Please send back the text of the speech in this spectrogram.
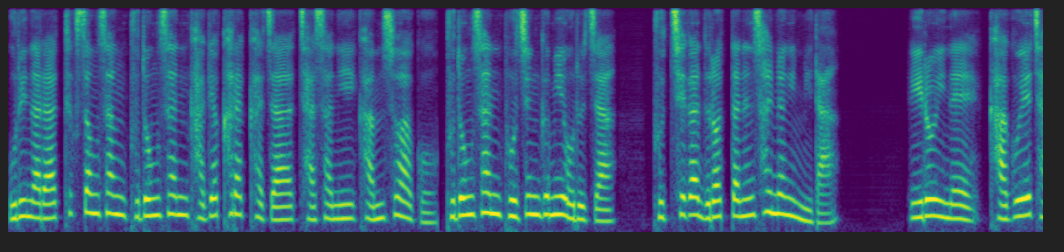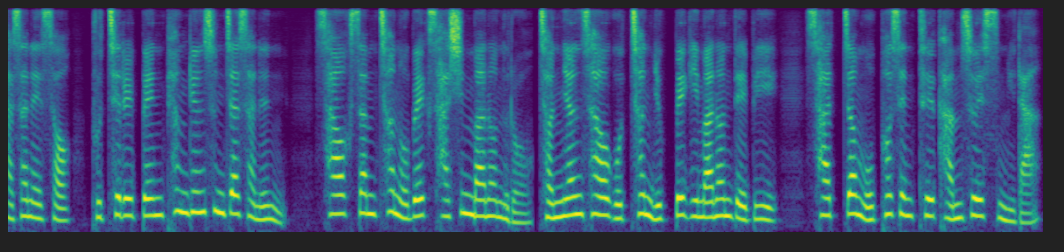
우리나라 특성상 부동산 가격 하락하자 자산이 감소하고 부동산 보증금이 오르자 부채가 늘었다는 설명입니다. 이로 인해 가구의 자산에서 부채를 뺀 평균 순자산은 4억 3,540만 원으로 전년 4억 5,602만 원 대비 4.5% 감소했습니다.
